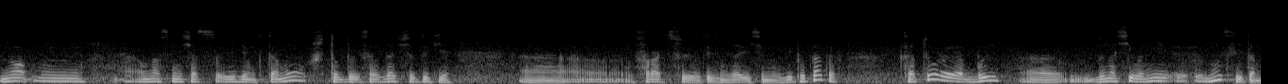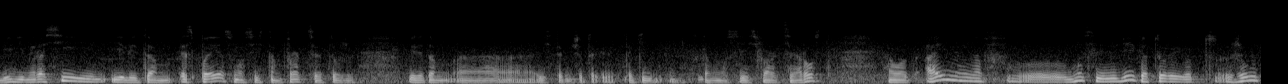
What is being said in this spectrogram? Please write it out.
но у нас мы сейчас ведем к тому, чтобы создать все-таки э, фракцию вот из независимых депутатов, которая бы э, доносила не э, мысли там Единой России или там СПС, у нас есть там фракция тоже, или там э, есть там еще такие, скажем, у нас есть фракция Рост, вот, а именно в, э, мысли людей, которые вот живут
